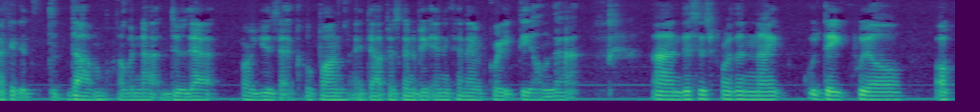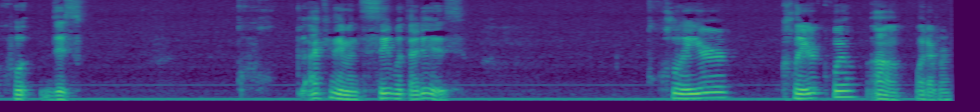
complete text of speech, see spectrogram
I think it's dumb. I would not do that or use that coupon. I doubt there's gonna be any kind of great deal on that. and this is for the night Dayquil or qu- this. I can't even say what that is. Clear, clear quill. Oh, whatever.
